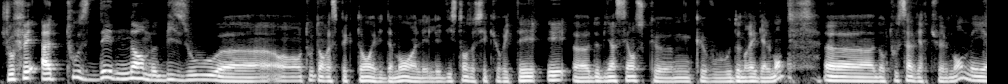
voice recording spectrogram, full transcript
Je vous fais à tous d'énormes bisous, en, tout en respectant évidemment hein, les, les, distances de sécurité et de bienséance que, que vous donnerez également. donc tout ça virtuellement, mais,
